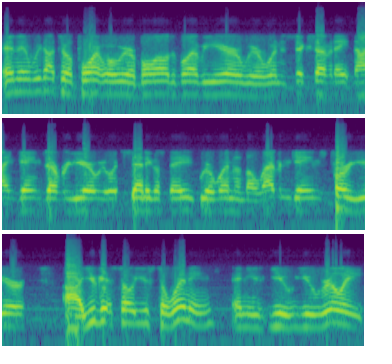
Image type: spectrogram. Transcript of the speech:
and then we got to a point where we were bowl eligible every year. We were winning six, seven, eight, nine games every year. We went to San Diego State. We were winning 11 games per year. Uh, you get so used to winning, and you you you really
